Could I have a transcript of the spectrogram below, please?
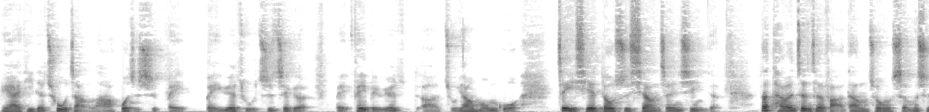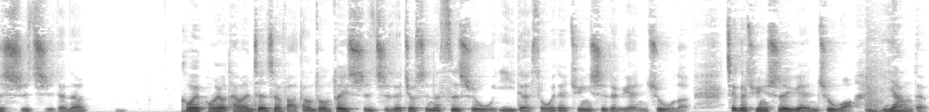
，AIT 的处长啦，或者是北北约组织这个北非北约呃主要盟国，这些都是象征性的。那台湾政策法当中，什么是实质的呢？各位朋友，台湾政策法当中最实质的就是那四十五亿的所谓的军事的援助了。这个军事援助哦，一样的。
